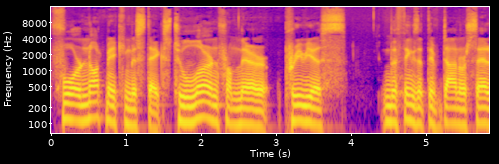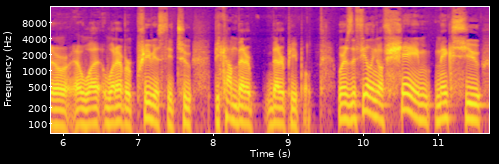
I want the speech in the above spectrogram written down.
for not making mistakes, to learn from their previous the things that they've done or said or, or, whatever previously to become better better people. Whereas the feeling of shame makes you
